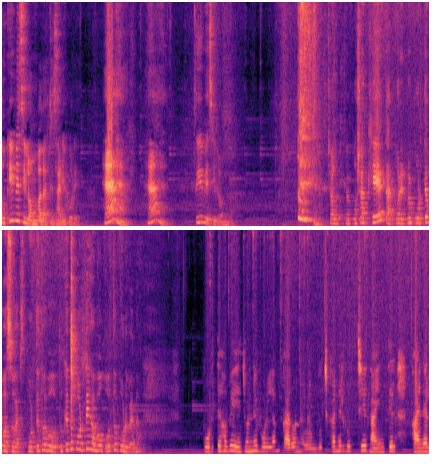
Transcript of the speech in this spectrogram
তোকেই বেশি লম্বা লাগছে শাড়ি পরে। হ্যাঁ হ্যাঁ হ্যাঁ হ্যাঁ, তুই বেশি লম্বা। চলো পোশাক প্রসাদ খেয়ে তারপর এরপর পড়তে বসো আজ পড়তে তো হবে তোকে তো পড়তেই হবে ও তো পড়বে না। পড়তে হবে, এই জন্যে বললাম, কারণ বুচকানের হচ্ছে নাইনথের ফাইনাল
